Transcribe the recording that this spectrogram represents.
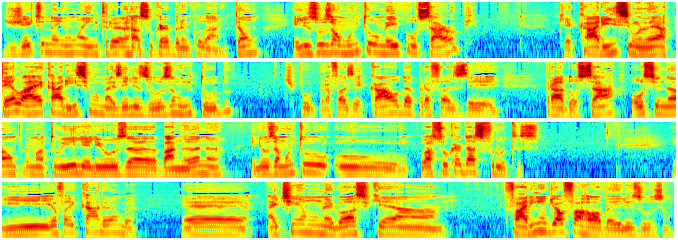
De jeito nenhum entra açúcar branco lá. Então eles usam muito o maple syrup, que é caríssimo, né? Até lá é caríssimo, mas eles usam em tudo, tipo para fazer calda, para fazer para adoçar, ou se não, para uma tuile ele usa banana, ele usa muito o, o açúcar das frutas. E eu falei, caramba, é... aí tinha um negócio que é a farinha de alfarroba, eles usam.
